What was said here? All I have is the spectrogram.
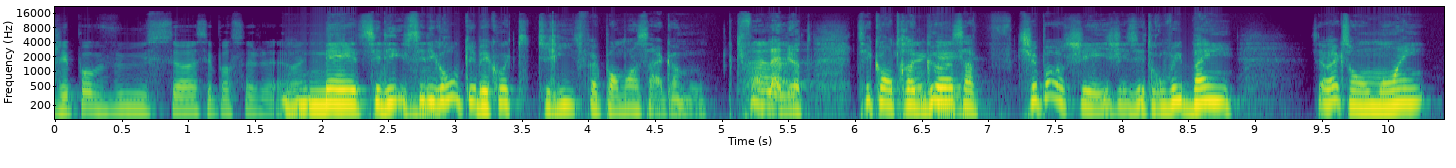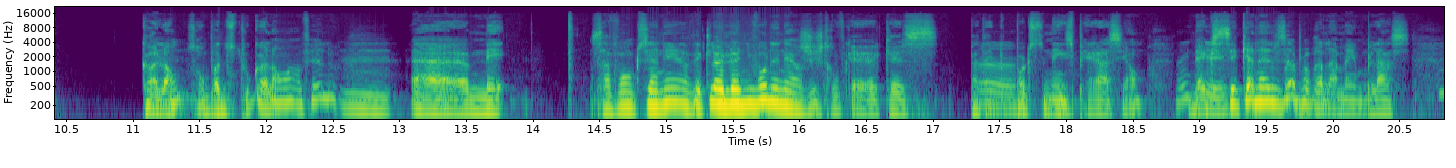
J'ai pas vu ça, c'est pour ça. Je... ouais. Mais c'est des, des gros Québécois qui crient. Ça fait que pour moi, ça comme. qui font de la Ah. lutte. Tu sais, contre le gars, ça. Je sais pas, je les ai trouvés bien. C'est vrai qu'ils sont moins colons. Ils sont pas du tout colons, en fait. là. Hmm. Euh, mais ça fonctionnait avec le, le niveau d'énergie. Je trouve que, peut-être Ah. pas que c'est une inspiration, mais que c'est canalisé à peu près de la même place. Hmm.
